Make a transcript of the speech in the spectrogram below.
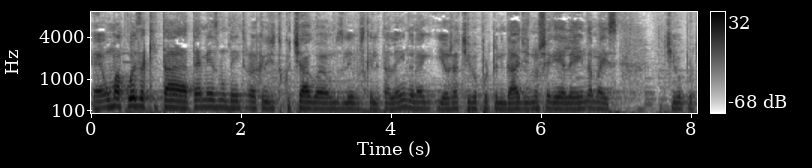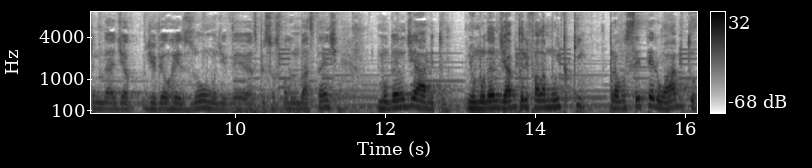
É uma coisa que está até mesmo dentro, eu acredito que o Thiago é um dos livros que ele está lendo, né? E eu já tive a oportunidade, não cheguei a ler ainda, mas tive a oportunidade de, de ver o resumo, de ver as pessoas falando bastante, mudando de hábito. E o mudando de hábito ele fala muito que para você ter um hábito,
